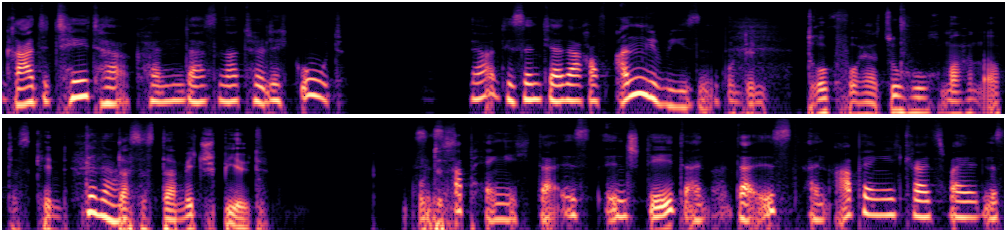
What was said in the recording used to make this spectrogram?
gerade Täter können das natürlich gut. Ja, die sind ja darauf angewiesen. Und den Druck vorher so hoch machen auf das Kind, Genau. dass es da mitspielt. Es Und ist abhängig. Da ist, entsteht ein, da ist ein Abhängigkeitsverhältnis.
